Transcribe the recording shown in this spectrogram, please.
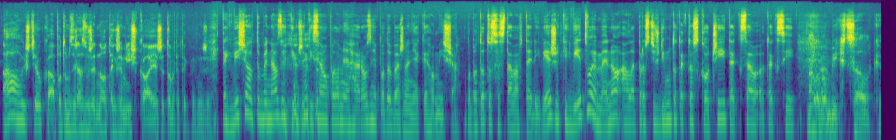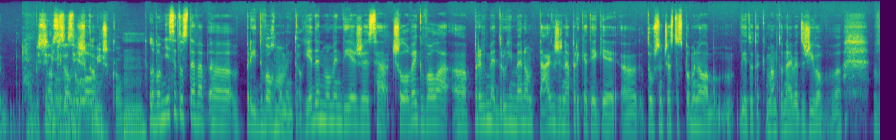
ahoj Števko a potom zrazu, že no takže Miško a je, že dobre, tak vieme, že... Tak vieš, ale to bude naozaj tým, že ty sa mu podľa mňa hrozne podobáš na nejakého Miša. Lebo toto sa stáva vtedy, vieš, že keď vie tvoje meno, ale proste vždy mu to takto skočí, tak, sa, tak si... Alebo by chcel, keby, aby, si, aby sa Miško. Miško. Mm. Lebo mne sa to stáva uh, pri dvoch momentoch. Jeden moment je, že sa človek volá uh, prvým a druhým menom tak, že napríklad, jak je, uh, to už som často spomenula, lebo je to tak, mám to najviac živo v, v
